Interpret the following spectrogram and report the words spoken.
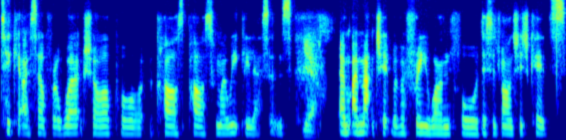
ticket i sell for a workshop or a class pass for my weekly lessons yeah, um, i match it with a free one for disadvantaged kids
